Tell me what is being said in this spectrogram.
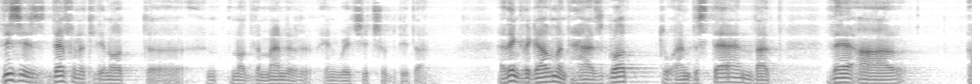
This is definitely not, uh, not the manner in which it should be done. I think the government has got to understand that they are, uh,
